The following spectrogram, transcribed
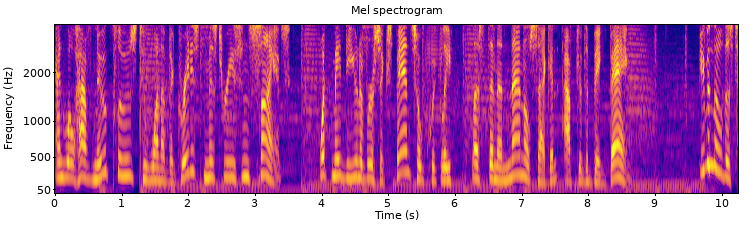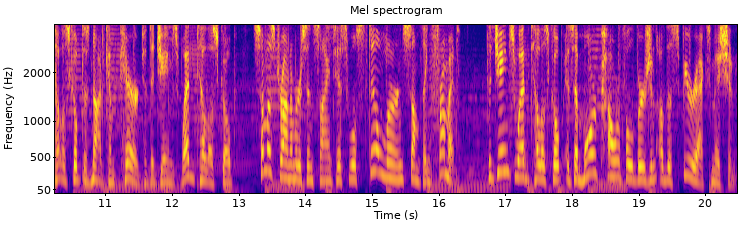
and will have new clues to one of the greatest mysteries in science what made the universe expand so quickly less than a nanosecond after the Big Bang. Even though this telescope does not compare to the James Webb Telescope, some astronomers and scientists will still learn something from it. The James Webb Telescope is a more powerful version of the SphereX mission.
